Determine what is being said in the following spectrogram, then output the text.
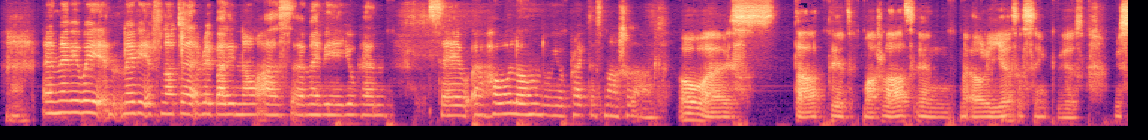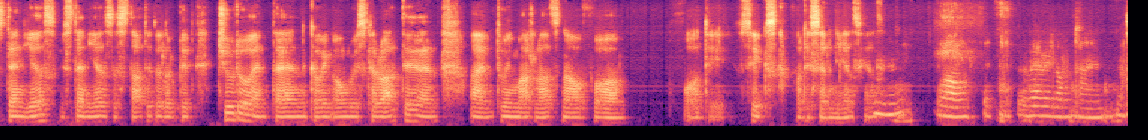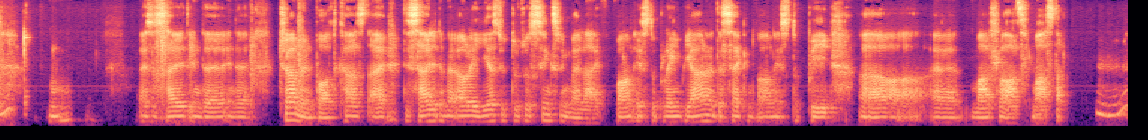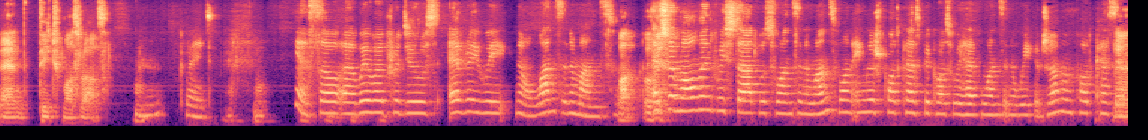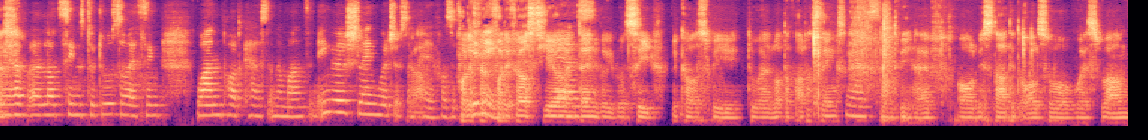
And maybe we, maybe if not uh, everybody know us, uh, maybe you can say uh, how long do you practice martial art? Oh, I started martial arts in my early years. I think with with ten years. With ten years, I started a little bit judo and then going on with karate. And I'm doing martial arts now for 46, 47 years. Yes. Mhm. Wow, that's a very long time. Mhm. As I said in the in the German podcast, I decided in my early years to do two things in my life. One is to play piano, and the second one is to be uh, a martial arts master Mhm. and teach martial arts. Mhm. Great. Yes, so uh, we will produce every week, no, once in a month. Oh, At the moment, we start with once in a month, one English podcast, because we have once in a week a German podcast, and we have a lot of things to do. So I think one podcast in a month in English language is okay for the For beginning. fir- for the first year, and then we will see because we do a lot of other things. yes. And we have always started also with one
